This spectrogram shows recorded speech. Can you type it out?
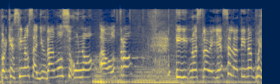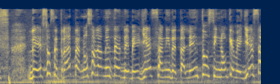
porque así nos ayudamos uno a otro. Y nuestra belleza latina, pues de eso se trata, no solamente de belleza ni de talento, sino que belleza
